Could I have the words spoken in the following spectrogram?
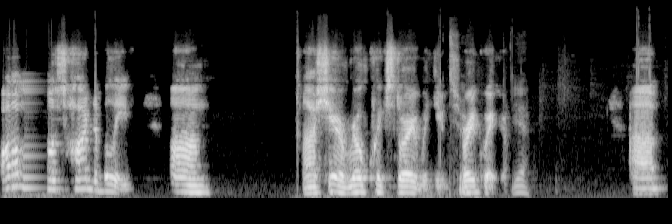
almost hard to believe. Um, I'll share a real quick story with you, Sure. very quick. Yeah. Um,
